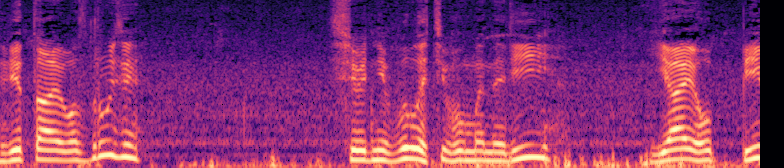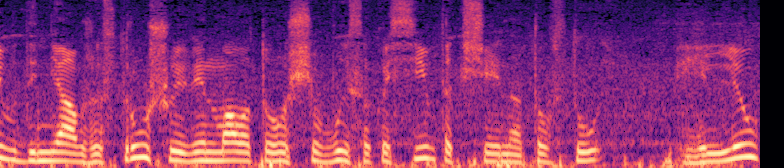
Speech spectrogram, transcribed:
Вітаю вас, друзі! Сьогодні вилетів у мене рій. Я його півдня вже струшую. Він мало того, що високо сів, так ще й на товсту гіллю.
